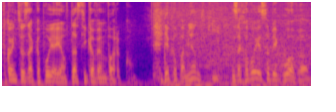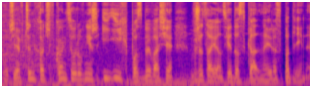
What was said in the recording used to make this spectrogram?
W końcu zakopuje ją w plastikowym worku. Jako pamiątki zachowuje sobie głowy obu dziewczyn, choć w końcu również i ich pozbywa się, wrzucając je do skalnej rozpadliny.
